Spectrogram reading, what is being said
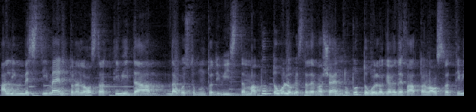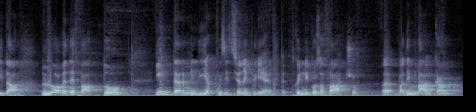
all'investimento nella vostra attività da questo punto di vista, ma tutto quello che state facendo, tutto quello che avete fatto nella vostra attività, lo avete fatto in termini di acquisizione cliente. Quindi cosa faccio? Eh, vado in banca,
